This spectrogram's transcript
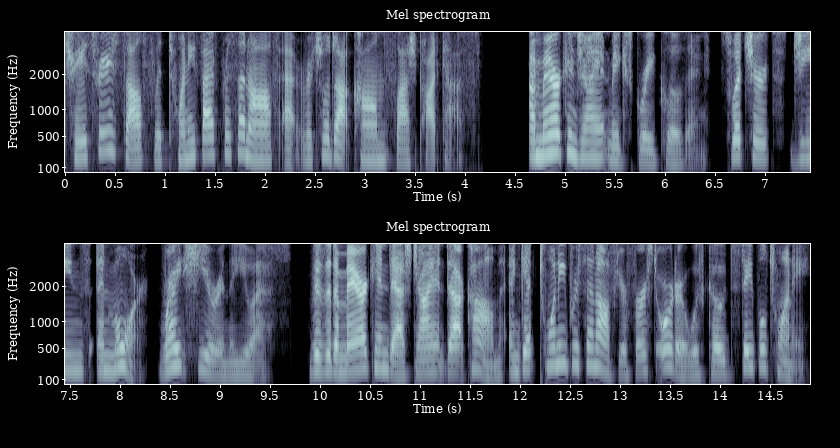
Trace for yourself with 25% off at ritual.com slash podcast. American Giant makes great clothing, sweatshirts, jeans, and more right here in the U.S. Visit American-Giant.com and get 20% off your first order with code STAPLE20.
